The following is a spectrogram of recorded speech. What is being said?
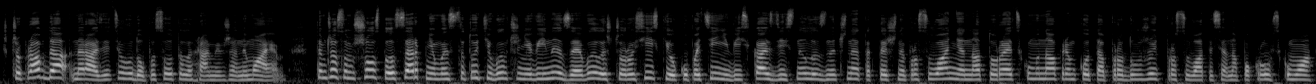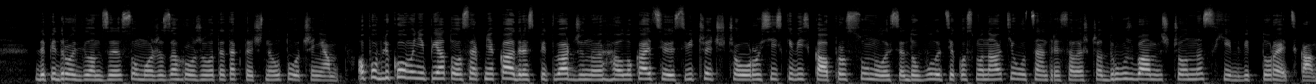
Щоправда, наразі цього допису у Телеграмі вже немає. Тим часом, 6 серпня в інституті вивчення війни заявили, що російські окупаційні війська здійснили значне тактичне просування на турецькому напрямку та продовжують просуватися на Покровському де підрозділам ЗСУ може загрожувати тактичне оточення. Опубліковані 5 серпня кадри з підтвердженою геолокацією свідчать, що російські війська просунулися до вулиці космонавтів у центрі селища Дружба, що на схід від Турецька.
